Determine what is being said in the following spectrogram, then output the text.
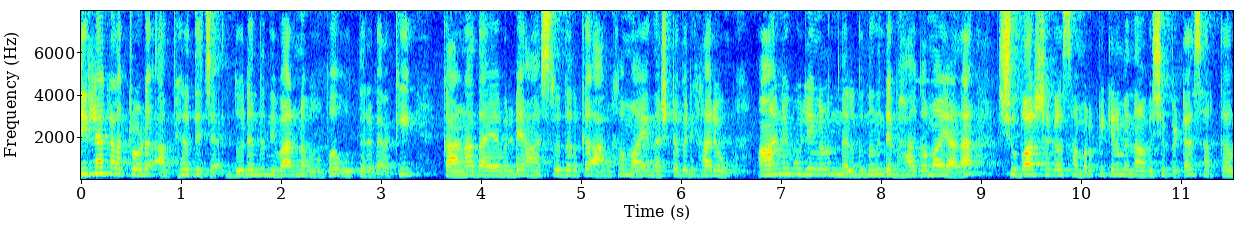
ജില്ലാ കളക്ടറോട് അഭ്യർത്ഥിച്ച് ദുരന്ത നിവാരണ വകുപ്പ് ഉത്തരവിറക്കി. കാണാതായവരുടെ ആശ്രിതർക്ക് അർഹമായ നഷ്ടപരിഹാരവും ആനുകൂല്യങ്ങളും നൽകുന്നതിന്റെ ഭാഗമായാണ് ശുപാർശകൾ സമർപ്പിക്കണമെന്നാവശ്യപ്പെട്ട് സർക്കാർ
